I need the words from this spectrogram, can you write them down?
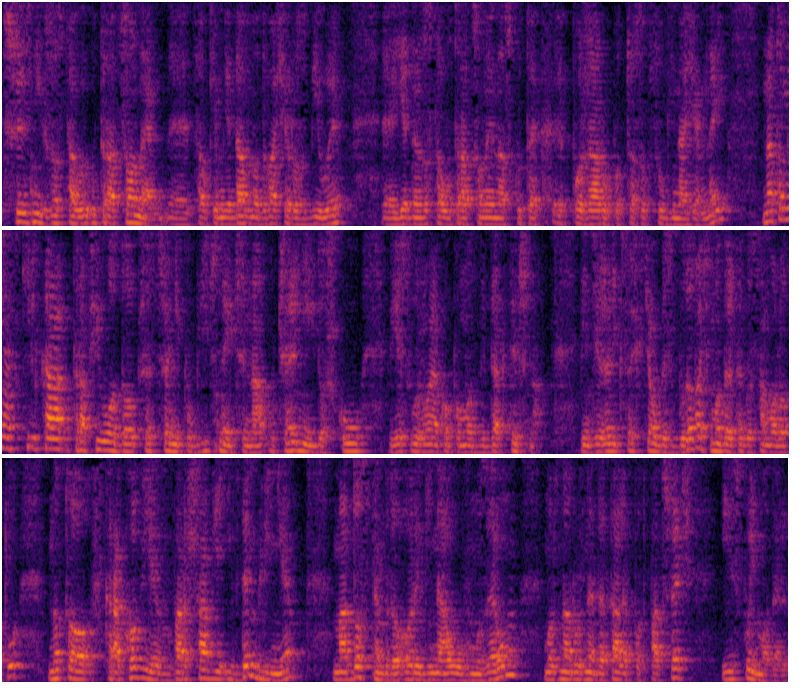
Trzy z nich zostały utracone całkiem niedawno, dwa się rozbiły. Jeden został utracony na skutek pożaru podczas obsługi naziemnej. Natomiast kilka trafiło do przestrzeni publicznej czy na uczelnie i do szkół, gdzie służą jako pomoc dydaktyczna. Więc jeżeli ktoś chciałby zbudować model tego samolotu, no to w Krakowie, w Warszawie i w Dęblinie ma dostęp do oryginału w muzeum. Można różne detale podpatrzeć i swój model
